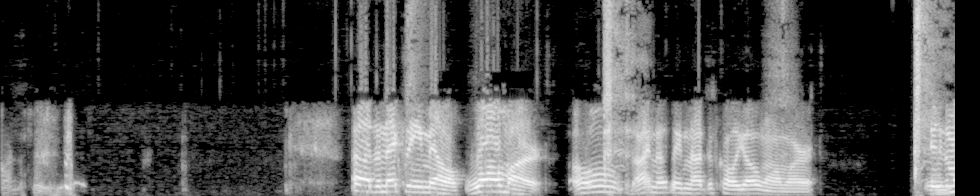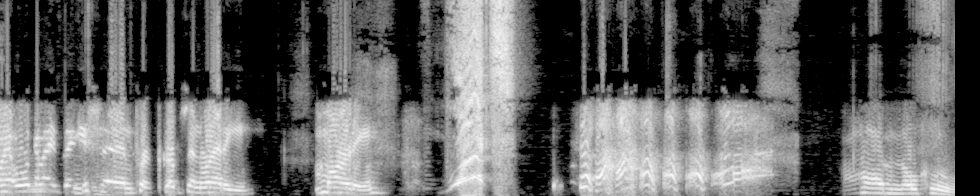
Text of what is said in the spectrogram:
trying to say here. Uh, the next email, Walmart. Oh, I know they not just call y'all Walmart. Is my mm-hmm. organization prescription ready? Marty. What? I have no clue,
